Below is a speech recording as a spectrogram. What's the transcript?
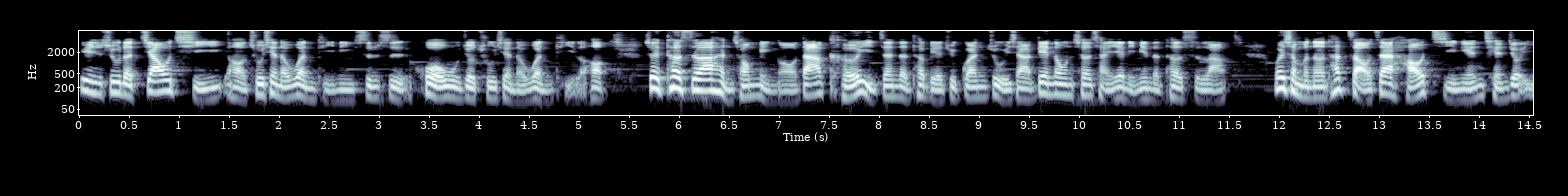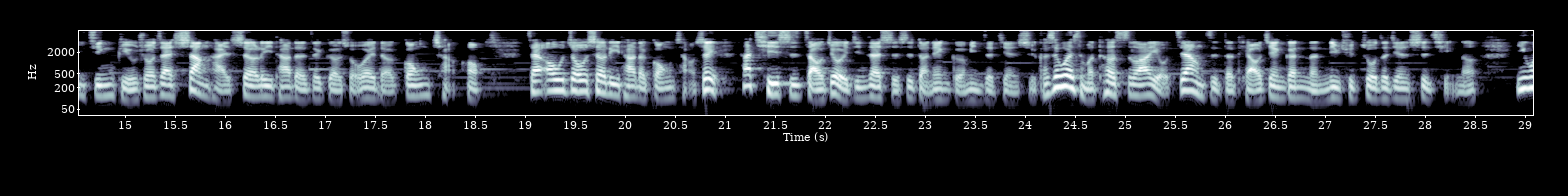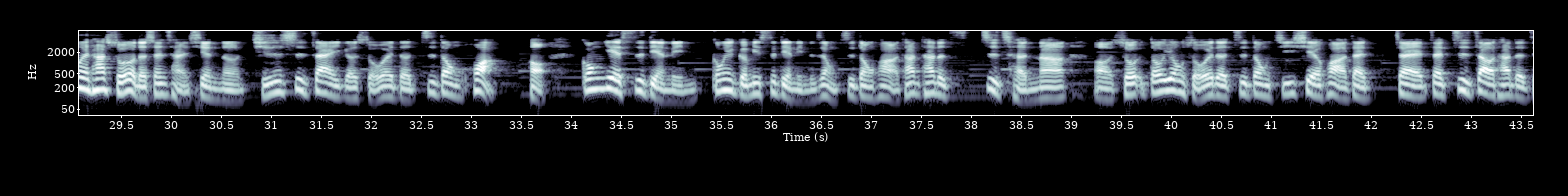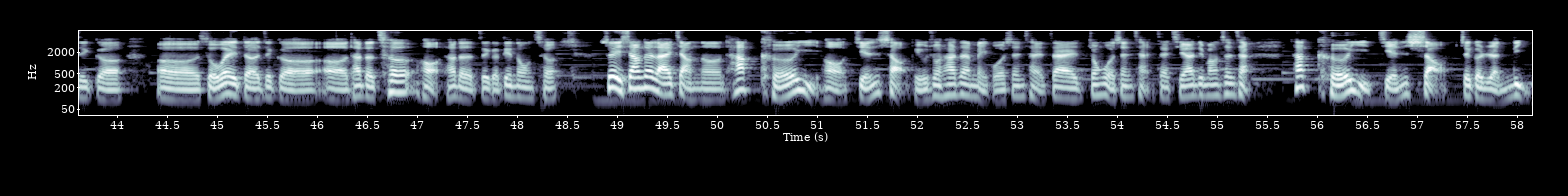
运输的交期哦出现了问题，你是不是货物就出现了问题了哈？所以特斯拉很聪明哦，大家可以真的特别去关注一下电动车产业里面的特斯拉。为什么呢？它早在好几年前就已经，比如说在上海设立它的这个所谓的工厂哦。在欧洲设立它的工厂，所以它其实早就已经在实施短链革命这件事。可是为什么特斯拉有这样子的条件跟能力去做这件事情呢？因为它所有的生产线呢，其实是在一个所谓的自动化，哦，工业四点零、工业革命四点零的这种自动化，它它的制程啊，哦，所都用所谓的自动机械化在在在制造它的这个呃所谓的这个呃它的车，哈，它的这个电动车。所以相对来讲呢，它可以哦减少，比如说它在美国生产，在中国生产，在其他地方生产，它可以减少这个人力，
